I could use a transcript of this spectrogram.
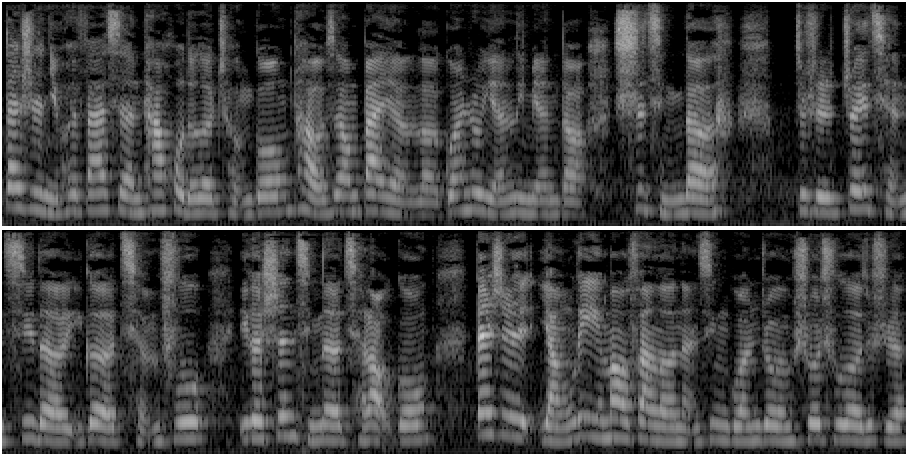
但是你会发现，他获得了成功，他好像扮演了观众眼里面的痴情的。就是追前妻的一个前夫，一个深情的前老公。但是杨笠冒犯了男性观众，说出了就是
